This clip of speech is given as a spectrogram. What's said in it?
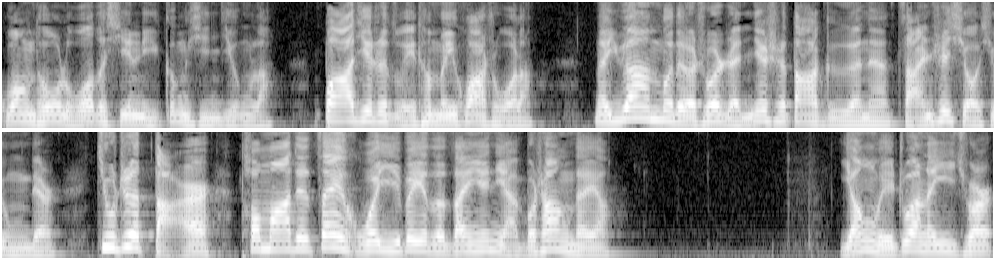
光头骡子心里更心惊了，吧唧着嘴，他没话说了。那怨不得说人家是大哥呢，咱是小兄弟。就这胆儿，他妈的再活一辈子，咱也撵不上他呀！杨伟转了一圈，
